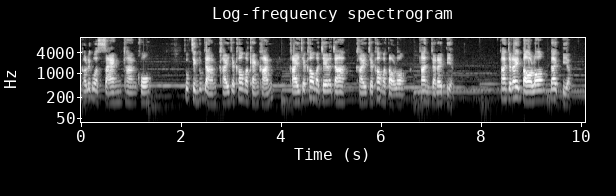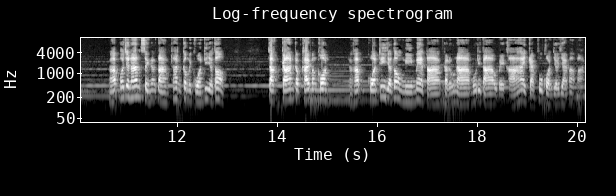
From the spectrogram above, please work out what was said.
เขาเรียกว่าแซงทางโค้งทุกสิ่งทุกอย่างใครจะเข้ามาแข่งขัน ใครจะเข้ามาเจรจา ใครจะเข้ามาต่อรอง ท่านจะได้เปรียบ ท่านจะได้ต่อรองได้เปรียบนะครับ เพราะฉะนั้นสิ่งต่างๆ ท่านก็ไม่ควรที่จะต้องจัดการกับใครบางคนนะครับ ควรที่จะต้องมีเมตตากรุณา มุทิตาอุเบกขาให้แก่ผู้คนเยอะแยะมากมาย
